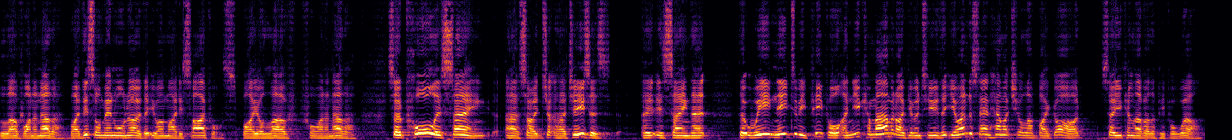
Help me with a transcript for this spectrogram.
Love one another. By this all men will know that you are my disciples, by your love for one another. So Paul is saying, uh, sorry, uh, Jesus is saying that, that we need to be people. A new commandment I've given to you that you understand how much you're loved by God so you can love other people well.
